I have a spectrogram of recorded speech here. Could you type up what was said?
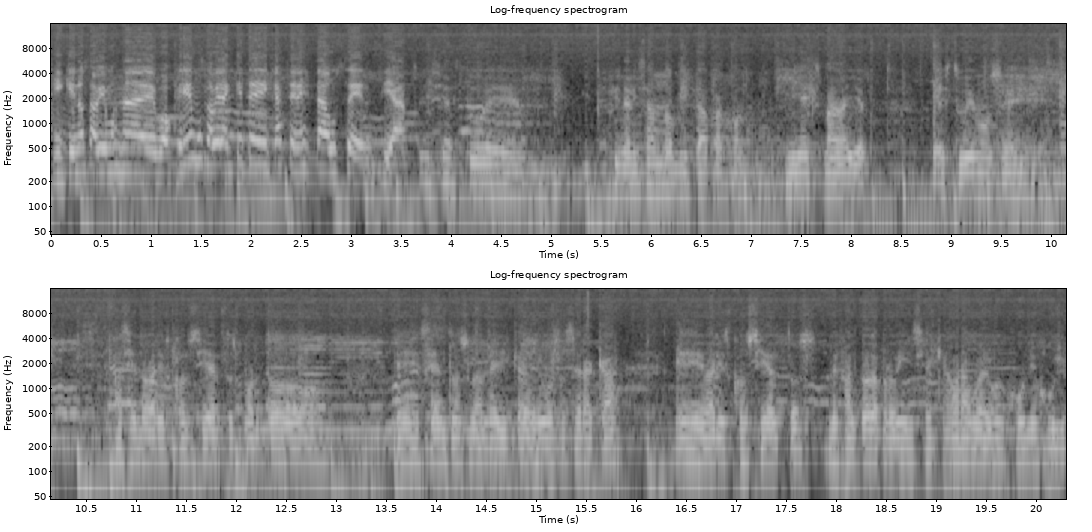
y que no sabíamos nada de vos. Queríamos saber a qué te dedicaste en esta ausencia. Sí, sí, estuve mm, finalizando mi etapa con mi ex manager. Estuvimos eh, haciendo varios conciertos por todo eh, Centro, Sudamérica, venimos a hacer acá eh, varios conciertos. Me faltó la provincia que ahora vuelvo en junio, julio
